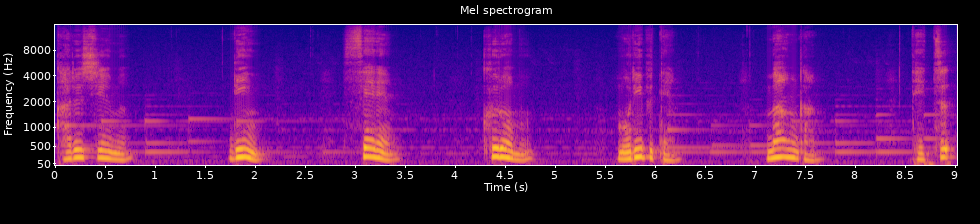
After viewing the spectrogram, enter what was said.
カルシウムリンセレンクロムモリブテンマンガン鉄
